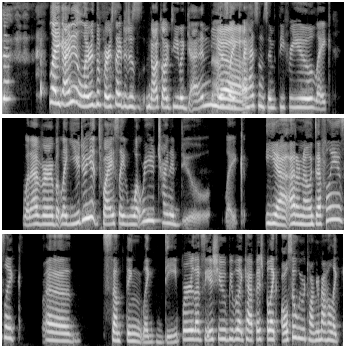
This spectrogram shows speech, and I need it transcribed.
like I didn't learn the first time to just not talk to you again. I was Yeah. like, I had some sympathy for you, like whatever. But like you doing it twice, like what were you trying to do? Like yeah, I don't know. It definitely is like uh something like deeper. That's the issue. People that catfish, but like also we were talking about how like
